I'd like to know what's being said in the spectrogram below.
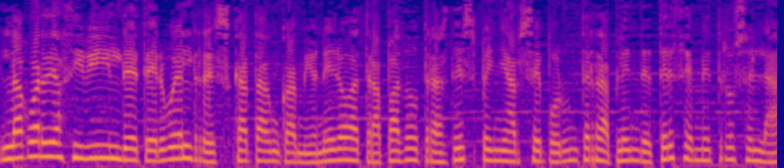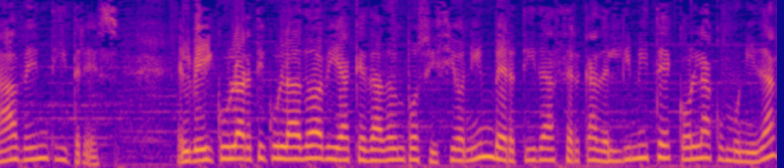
La Guardia Civil de Teruel rescata a un camionero atrapado tras despeñarse por un terraplén de 13 metros en la A23. El vehículo articulado había quedado en posición invertida cerca del límite con la comunidad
